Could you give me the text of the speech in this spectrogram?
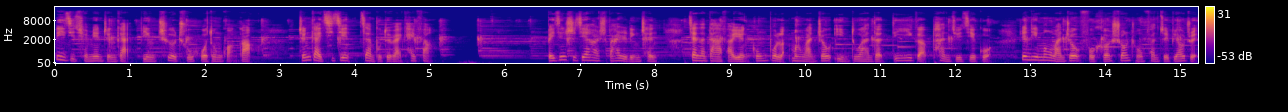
立即全面整改并撤除活动广告，整改期间暂不对外开放。北京时间二十八日凌晨，加拿大法院公布了孟晚舟引渡案的第一个判决结果，认定孟晚舟符合双重犯罪标准，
